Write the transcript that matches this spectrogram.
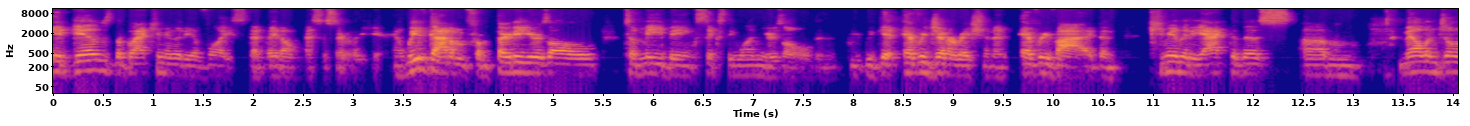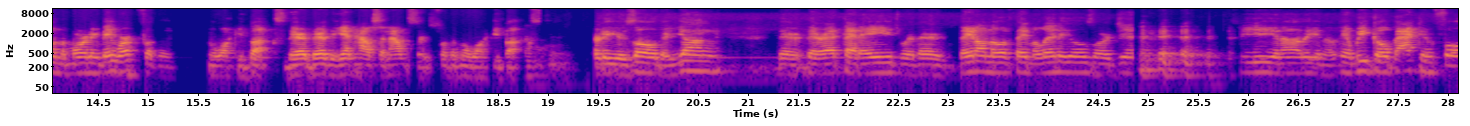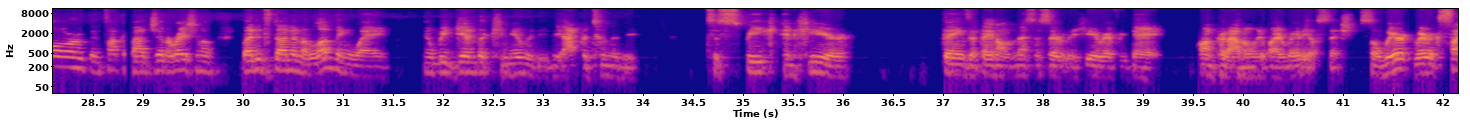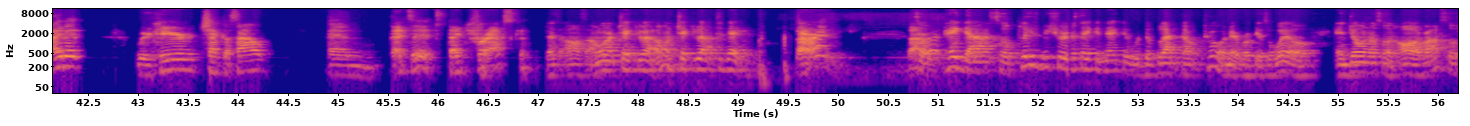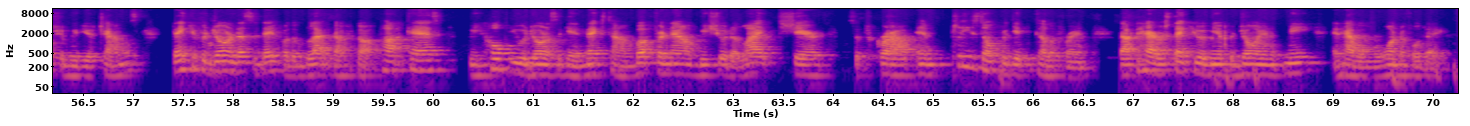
it gives the Black community a voice that they don't necessarily hear. And we've got them from 30 years old to me being 61 years old. And we, get every generation and every vibe and community activists. Um, Mel and Joe in the morning, they work for the Milwaukee Bucks. They're, they're the in-house announcers for the Milwaukee Bucks. 30 years old, they're young they're they're at that age where they're they don't know if they millennials or Gen Z and all you know, and we go back and forth and talk about generational, but it's done in a loving way, and we give the community the opportunity to speak and hear things that they don't necessarily hear every day on predominantly white radio stations. So we're we're excited. We're here. Check us out. And that's it. Thank you for asking. That's awesome. I want to check you out. I want to check you out today. All right. So, hey guys, so please be sure to stay connected with the Black Doctoral Network as well and join us on all of our social media channels. Thank you for joining us today for the Black Doctor Talk podcast. We hope you will join us again next time. But for now, be sure to like, share, subscribe, and please don't forget to tell a friend. Dr. Harris, thank you again for joining me and have a wonderful day.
